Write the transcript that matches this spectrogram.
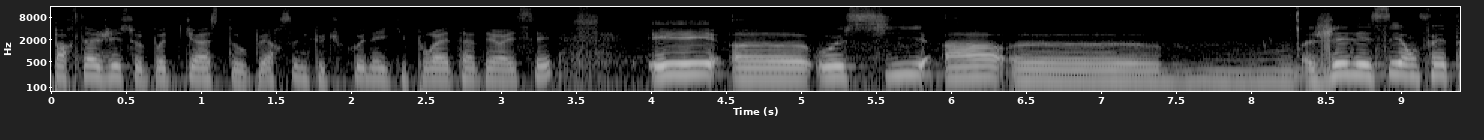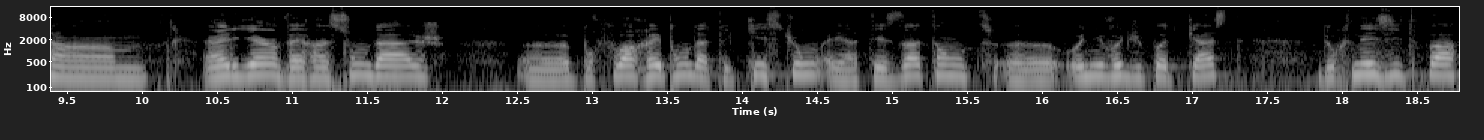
partager ce podcast aux personnes que tu connais qui pourraient être intéressées et aussi à j'ai laissé en fait un, un, lien vers un sondage euh, pour pouvoir répondre à tes questions et à tes attentes euh, au niveau du podcast. Donc n'hésite pas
